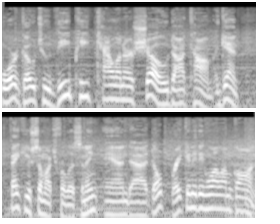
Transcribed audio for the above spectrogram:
or go to thepetekalinershow.com. Again, thank you so much for listening, and uh, don't break anything while I'm gone.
